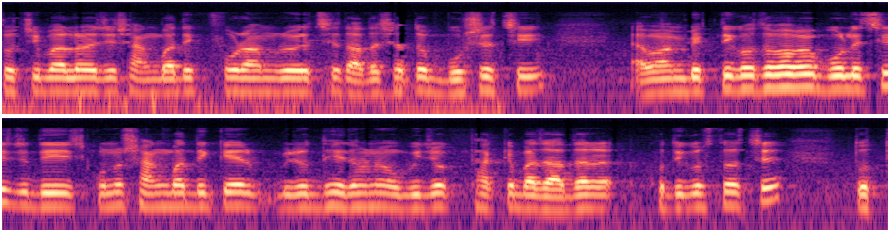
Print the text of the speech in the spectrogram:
সচিবালয়ে যে সাংবাদিক ফোরাম রয়েছে, তাদের সাথে বসেছি। এবং আমি ব্যক্তিগতভাবে বলেছি, যদি কোনো সাংবাদিকের বিরুদ্ধে এই ধরনের অভিযোগ থাকে বা যাদের ক্ষতিগ্রস্ত হচ্ছে, তথ্য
